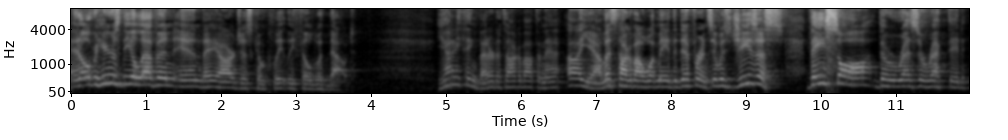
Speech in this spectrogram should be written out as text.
And over here's the 11, and they are just completely filled with doubt. You got anything better to talk about than that? Oh, yeah, let's talk about what made the difference. It was Jesus. They saw the resurrected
